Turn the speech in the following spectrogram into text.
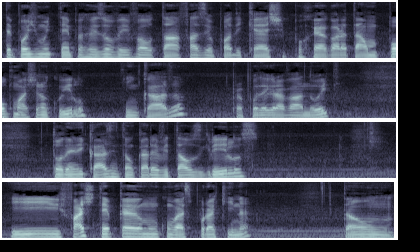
depois de muito tempo eu resolvi voltar a fazer o podcast porque agora tá um pouco mais tranquilo aqui em casa para poder gravar à noite. Tô dentro de casa, então quero evitar os grilos. E faz tempo que eu não converso por aqui, né? Então,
